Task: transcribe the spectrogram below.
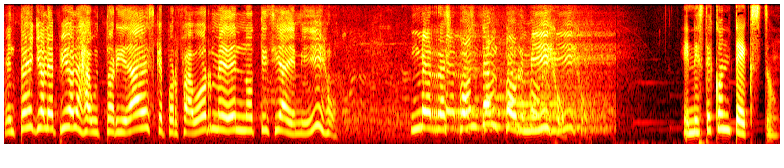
Entonces yo le pido a las autoridades que por favor me den noticia de mi hijo. Me respondan por mi hijo. En este contexto,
